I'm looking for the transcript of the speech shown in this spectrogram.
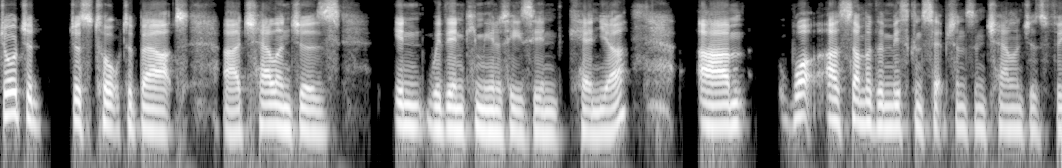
Georgia just talked about uh, challenges in within communities in Kenya. Um, what are some of the misconceptions and challenges for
